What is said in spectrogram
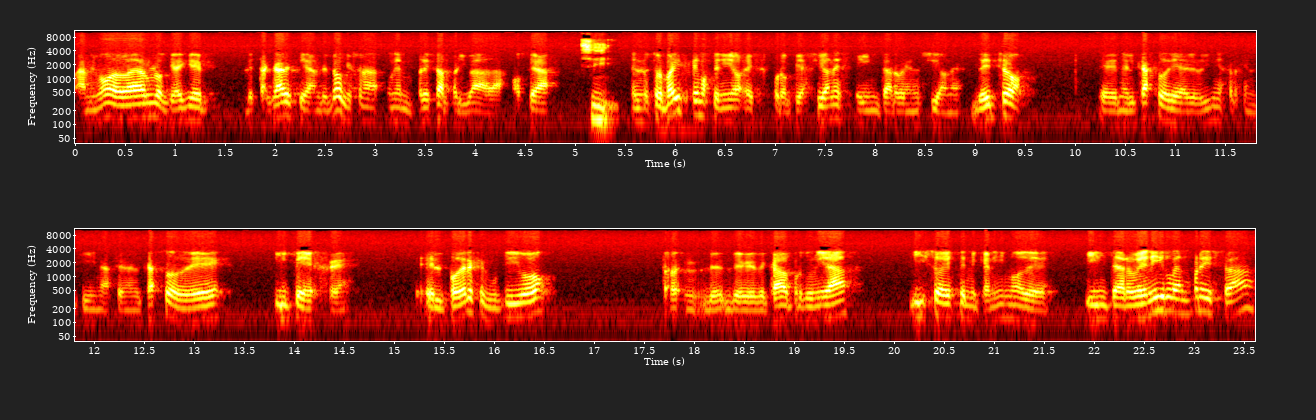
a mi modo de ver, lo que hay que destacar es que ante todo que es una, empresa privada. O sea, sí. en nuestro país hemos tenido expropiaciones e intervenciones. De hecho, en el caso de Aerolíneas Argentinas, en el caso de IPF, el Poder Ejecutivo de cada oportunidad hizo este mecanismo de intervenir la empresa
